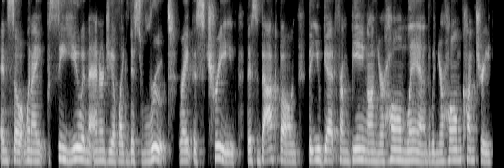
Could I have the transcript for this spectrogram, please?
And so when I see you in the energy of like this root, right? This tree, this backbone that you get from being on your homeland, when your home country,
